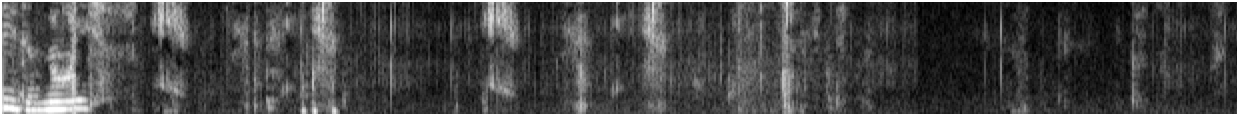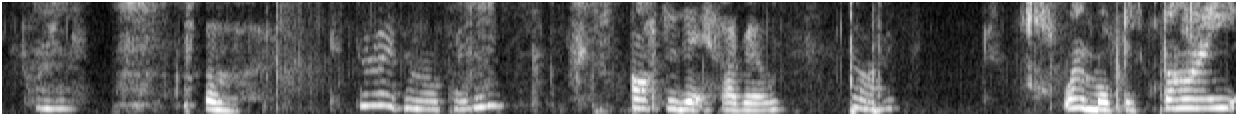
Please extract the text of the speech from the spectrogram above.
These are nice. Oh, Do you want to open more presents? after this, I will. Alright. One more big bite,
